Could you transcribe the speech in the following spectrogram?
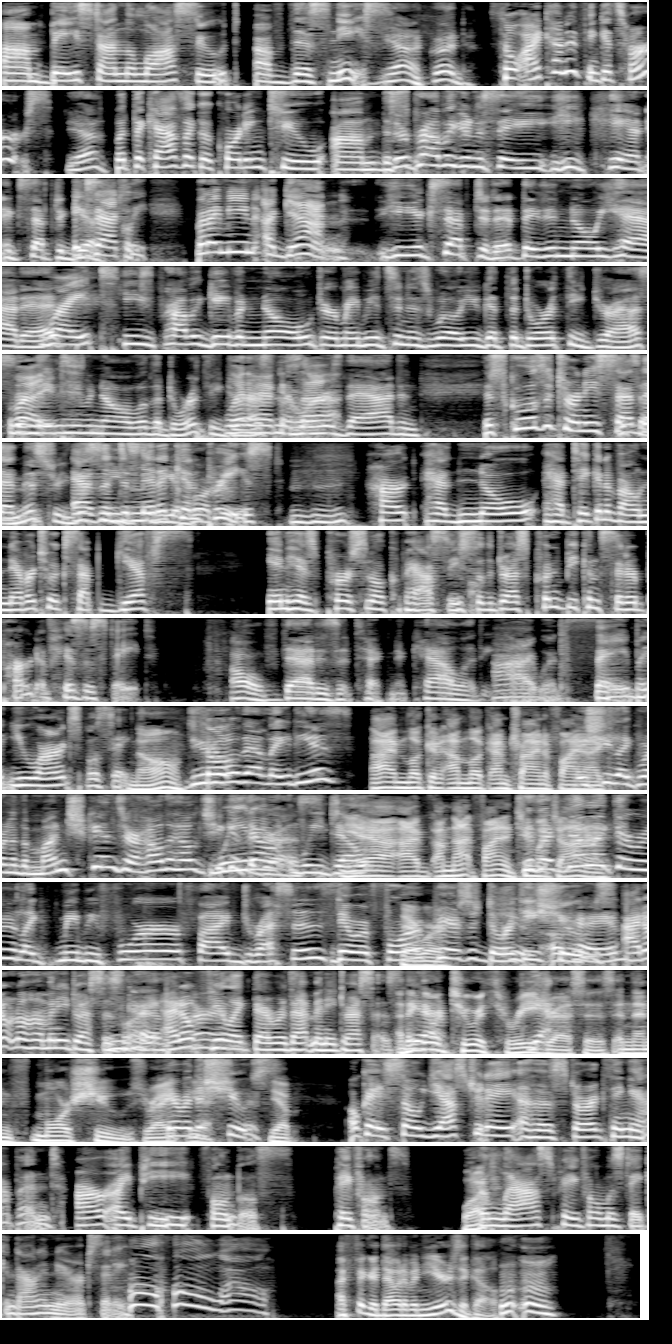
um, based on the lawsuit of this niece. yeah, good. So I kind of think it's hers. Yeah. But the Catholic, according to um, the They're probably going to say he can't accept a gift. exactly. But I mean, again, He accepted it. They didn't know he had it. Right. He probably gave a note, or maybe it's in his will. You get the Dorothy dress. And they didn't even know well, the Dorothy dress. Where the heck and is that? And The school's attorney said that mystery. As a be a Dominican. Mm-hmm. priest, Hartke had no had taken a vow never to accept gifts in his personal capacity, so the dress couldn't be considered part of his estate. Oh, that is a technicality. I would say, but you aren't supposed to. No, Do you know who that lady is? I'm looking. I'm look. I'm trying to find. Is I- she like one of the Munchkins, or how the hell did she we get the don't. dress? We don't. yeah, I've, I'm not finding too Because I feel on like there were like maybe four or five dresses. There were four There were. pairs of Dorothy Shoe- shoes. okay. I don't know how many dresses. Okay. Lori. I don't All feel right. like there were that many dresses. I think there were two or three Yeah. dresses, and then more shoes. Right? There were the shoes. Yep. Okay, so yesterday a historic thing happened. R.I.P. phone booths, payphones. What? The last payphone was taken down in New York City. Oh, wow! I figured that would have been years ago.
